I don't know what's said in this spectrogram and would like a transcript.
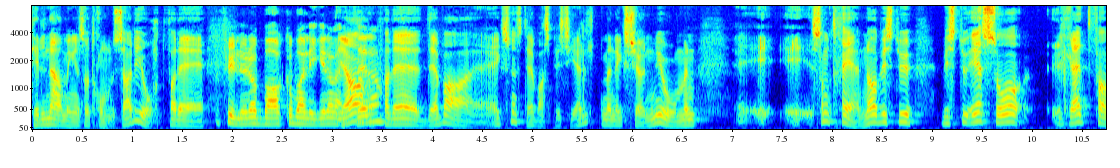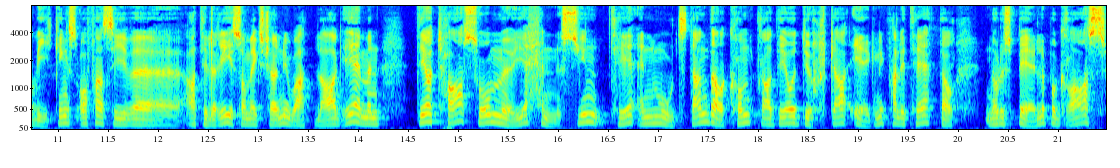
tilnærmingen som Tromsø hadde gjort. For det, Fyller opp bak og bare ligger og venter? Ja, for det, det var, jeg syns det var spesielt. Men jeg skjønner jo. Men eh, eh som trener, hvis du, hvis du er så redd for Vikings offensive artilleri, som jeg skjønner jo at lag er. Men det å ta så mye hensyn til en motstander kontra det å dyrke egne kvaliteter når du spiller på gress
